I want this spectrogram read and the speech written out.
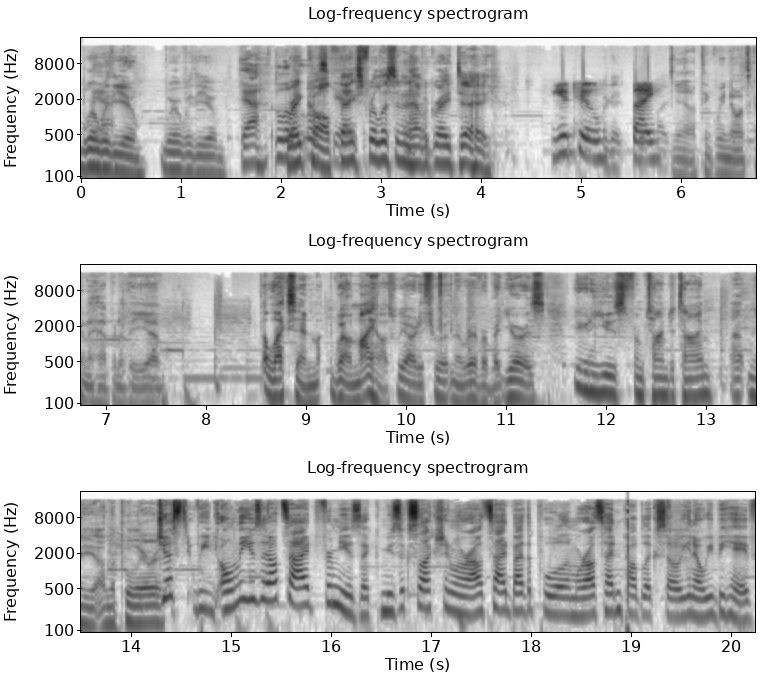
We're Yeah. with you. We're with you. Yeah, little- Great call. Thanks for listening. Have a great day. You too. Bye. Yeah, I think we know what's going to happen to the uh, Alexa. In my, well, in my house, we already threw it in the river, but yours, you're going to use from time to time out in the on the pool area. Just we only use it outside for music, music selection when we're outside by the pool and we're outside in public. So you know we behave.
